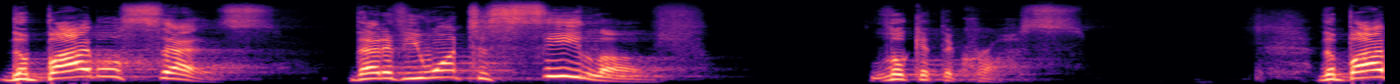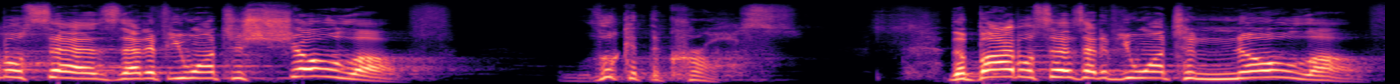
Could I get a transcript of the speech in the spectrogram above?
The Bible says that if you want to see love, look at the cross. The Bible says that if you want to show love, look at the cross. The Bible says that if you want to know love,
